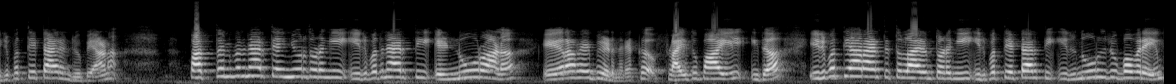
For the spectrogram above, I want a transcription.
ഇരുപത്തിയെട്ടായിരം രൂപയാണ്. പത്തൊൻപതിനായിരത്തി അഞ്ഞൂറ് തുടങ്ങി ഇരുപതിനായിരത്തി എണ്ണൂറാണ് എയർ അറേബ്യയുടെ നിരക്ക്. ഫ്ലൈ ദുബായിൽ ഇത് ഇരുപത്തിയാറായിരത്തി തൊള്ളായിരം തുടങ്ങി ഇരുപത്തിയെട്ടായിരത്തി ഇരുന്നൂറ് രൂപ വരെയും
